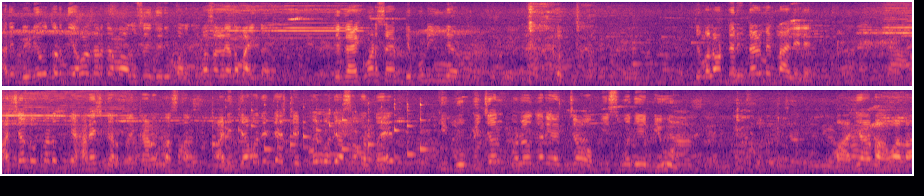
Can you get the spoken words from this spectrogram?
आणि बी डी ओ तर देवासारखा माणूस आहे गरीब माणूस तुम्हाला सगळ्यांना माहीत आहे. ते गायकवाड साहेब डेप्युटी इंजिनियर ते मला वाटतं रिटायरमेंटला आलेले आहेत. अशा लोकांना तुम्ही हॅरेश करताय कारण नसता. आणि त्यामध्ये त्या स्टेटमेंटमध्ये असं म्हणतायत की गोपीचंद पडळकर यांच्या ऑफिसमध्ये नेऊन माझ्या भावाला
